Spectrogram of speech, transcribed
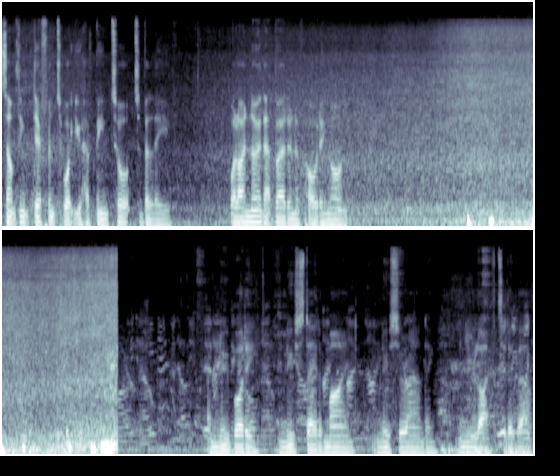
something different to what you have been taught to believe. Well, I know that burden of holding on. A new body, a new state of mind, a new surrounding, a new life to live out.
